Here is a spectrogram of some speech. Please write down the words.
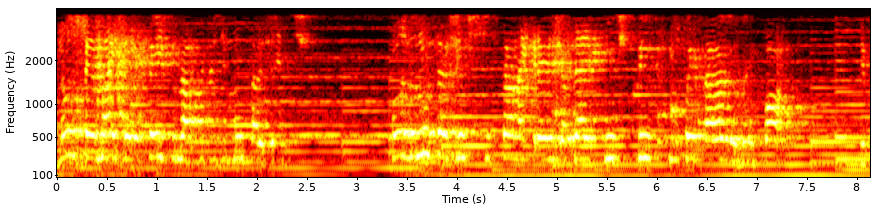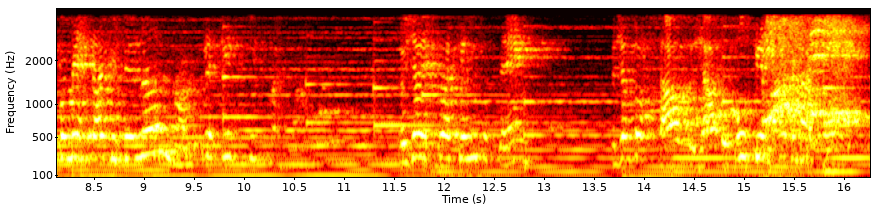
não tem mais efeito na vida de muita gente, quando muita gente que está na igreja 10, 20, 30, 50 anos, não importa, e começar a dizer, não, não, não preciso disso mais. Eu já estou aqui há muito tempo. Eu já estou salvo, já estou confirmado na fé.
